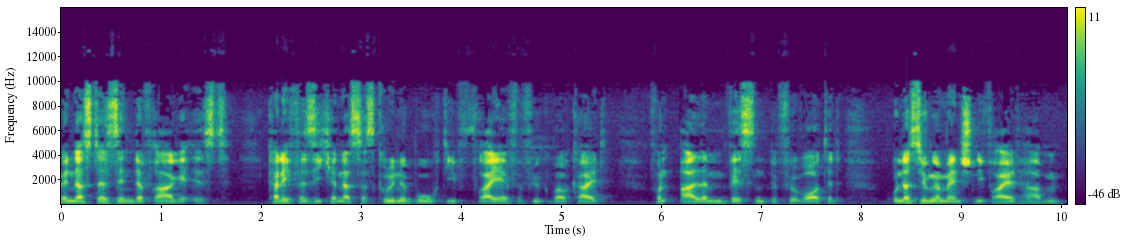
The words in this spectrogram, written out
Wenn das der Sinn der Frage ist, kann ich versichern, dass das grüne Buch die freie Verfügbarkeit von allem Wissen befürwortet und dass junge Menschen die Freiheit haben,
